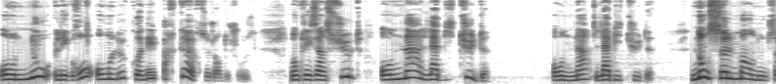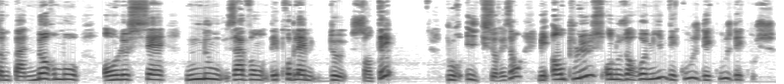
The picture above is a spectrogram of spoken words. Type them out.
On, nous, les gros, on le connaît par cœur, ce genre de choses. Donc les insultes, on a l'habitude. On a l'habitude. Non seulement nous ne sommes pas normaux, on le sait, nous avons des problèmes de santé, pour X raisons, mais en plus, on nous en remis des couches, des couches, des couches.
